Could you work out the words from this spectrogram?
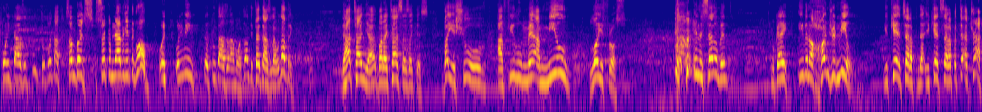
20,000 feet, 20,000. Some birds circumnavigate the globe. What, what do you mean, 2,000 amot? Nothing, 10,000 amot, nothing. The Hatanya, Baraita says like this: By Yeshuv, afilu me'a mil lo yifros. In the settlement, okay, even a hundred mil, you can't set up that. You can't set up a, t- a trap.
